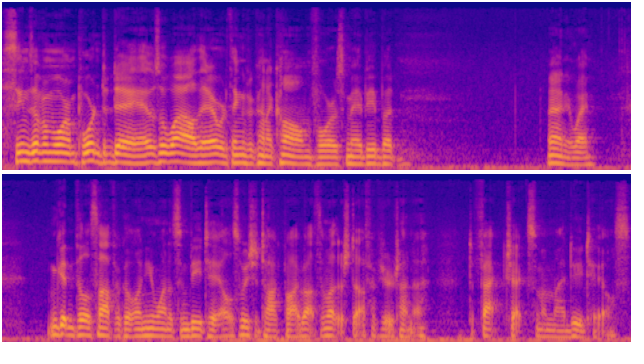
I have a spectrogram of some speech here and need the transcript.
seems ever more important today. It was a while there where things were kind of calm for us, maybe, but anyway, I'm getting philosophical, and you wanted some details. We should talk probably about some other stuff if you're trying to to fact check some of my details.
